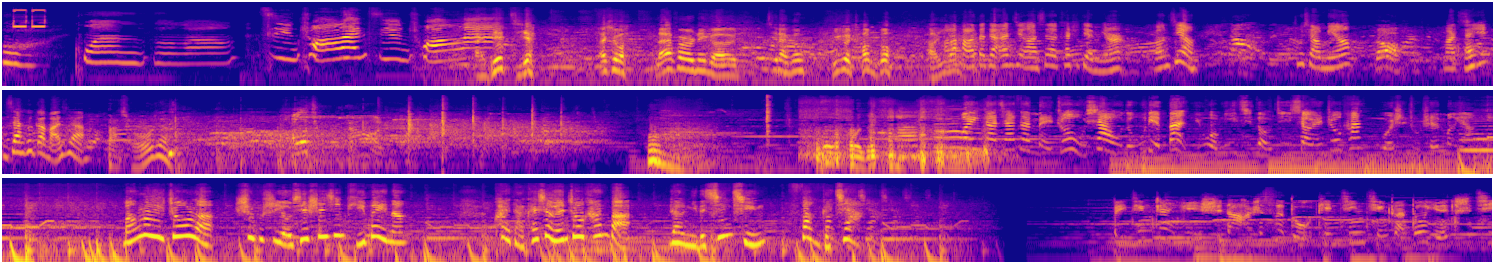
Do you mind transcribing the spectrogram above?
哦，困死了！起床啦，起床啦！哎，别急，哎，师傅，来份那个鸡蛋羹，一个炒米豆啊。好了好了，大家安静啊！现在开始点名：王静到，朱晓明到，马哎，你下课干嘛去啊？打球去。好球！欢迎大家在每周五下午的五点半与我们一起走进校园周刊，我是主持人孟阳。忙碌一周了，是不是有些身心疲惫呢？快打开校园周刊吧，让你的心情放个假。北京阵雨十到二十四度，天津晴转多云十七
